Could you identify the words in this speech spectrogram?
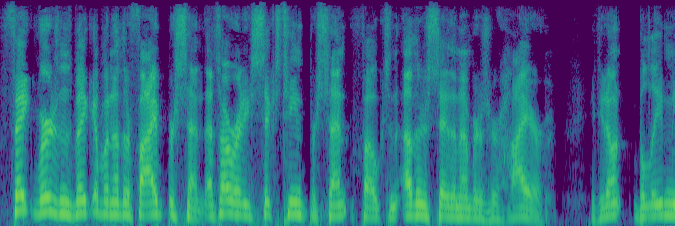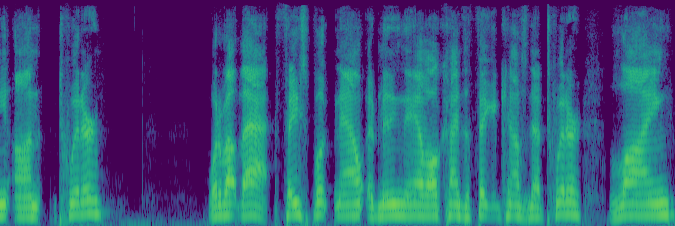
Fake versions make up another 5%. That's already 16%, folks, and others say the numbers are higher. If you don't believe me on Twitter, what about that? Facebook now admitting they have all kinds of fake accounts. Now, Twitter lying.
